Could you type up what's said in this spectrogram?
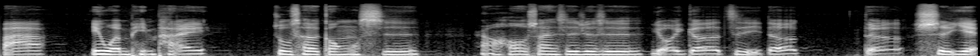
把英文品牌注册公司。然后算是就是有一个自己的的事业，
